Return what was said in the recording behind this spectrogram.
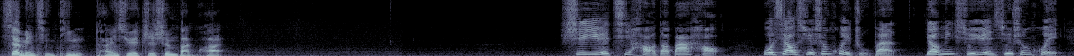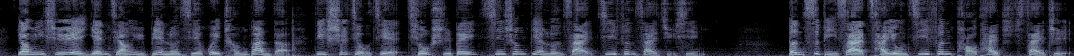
下面请听团学之声板块。十一月七号到八号，我校学生会主办，阳明学院学生会、阳明学院演讲与辩论协会承办的第十九届求实杯新生辩论赛积分赛举行。本次比赛采用积分淘汰赛制，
